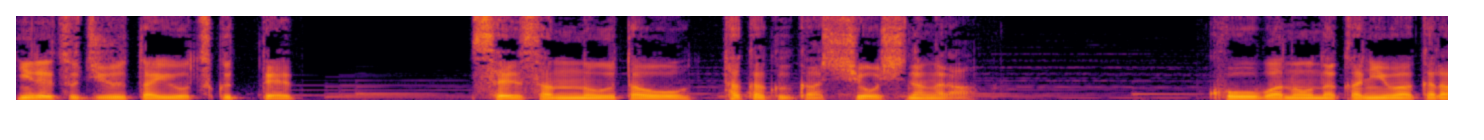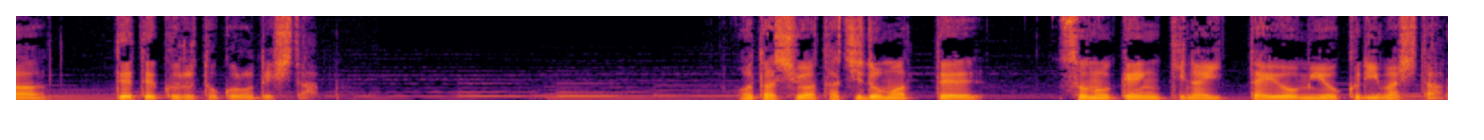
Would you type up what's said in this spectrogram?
二列渋滞を作って生産の歌を高く合唱しながら工場の中庭から出てくるところでした。私は立ち止まってその元気な一帯を見送りました。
